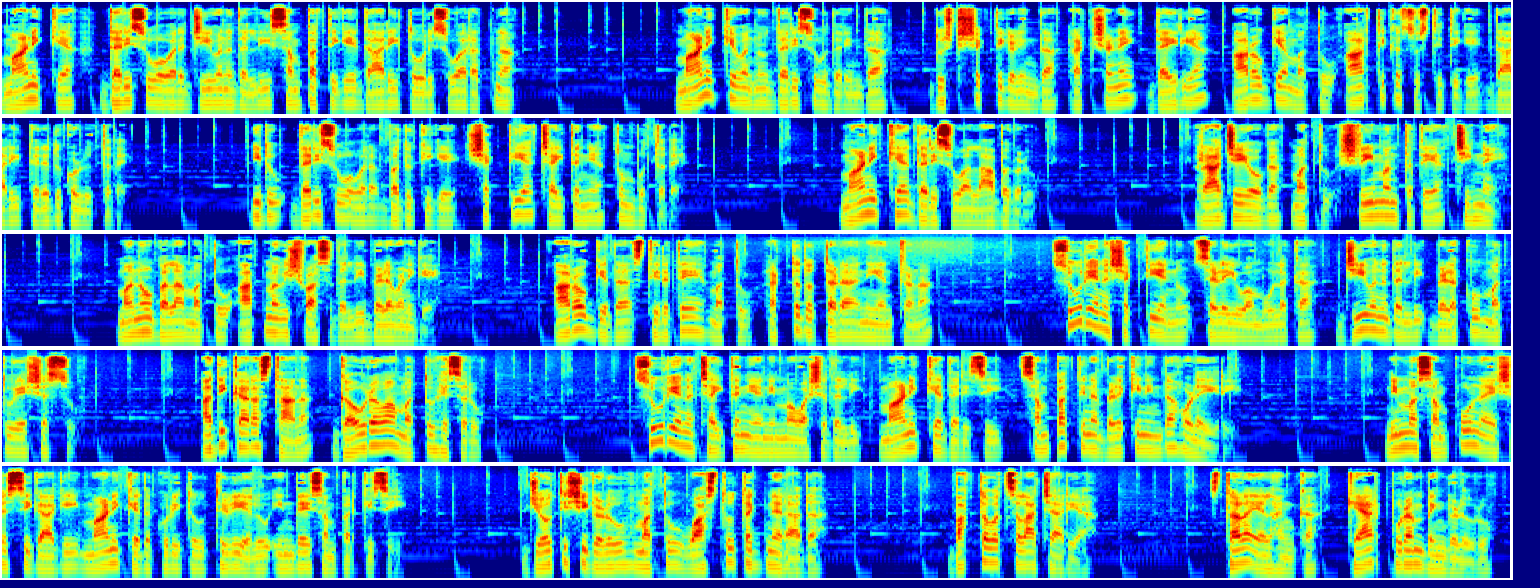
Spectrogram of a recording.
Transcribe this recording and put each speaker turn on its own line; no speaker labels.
ಮಾಣಿಕ್ಯ ಧರಿಸುವವರ ಜೀವನದಲ್ಲಿ ಸಂಪತ್ತಿಗೆ ದಾರಿ ತೋರಿಸುವ ರತ್ನ. ಮಾಣಿಕ್ಯವನ್ನು ಧರಿಸುವುದರಿಂದ ದುಷ್ಟಶಕ್ತಿಗಳಿಂದ ರಕ್ಷಣೆ, ಧೈರ್ಯ, ಆರೋಗ್ಯ ಮತ್ತು ಆರ್ಥಿಕ ಸುಸ್ಥಿತಿಗೆ ದಾರಿ ತೆರೆದುಕೊಳ್ಳುತ್ತದೆ. ಇದು ಧರಿಸುವವರ ಬದುಕಿಗೆ ಶಕ್ತಿಯ ಚೈತನ್ಯ ತುಂಬುತ್ತದೆ. ಮಾಣಿಕ್ಯ ಧರಿಸುವ ಲಾಭಗಳು. ರಾಜಯೋಗ ಮತ್ತು ಶ್ರೀಮಂತತೆಯ ಚಿಹ್ನೆ. ಮನೋಬಲ ಮತ್ತು ಆತ್ಮವಿಶ್ವಾಸದಲ್ಲಿ ಬೆಳವಣಿಗೆ. ಆರೋಗ್ಯದ ಸ್ಥಿರತೆ ಮತ್ತು ರಕ್ತದೊತ್ತಡ ನಿಯಂತ್ರಣ. ಸೂರ್ಯನ ಶಕ್ತಿಯನ್ನು ಸೆಳೆಯುವ ಮೂಲಕ ಜೀವನದಲ್ಲಿ ಬೆಳಕು ಮತ್ತು ಯಶಸ್ಸು. ಅಧಿಕಾರ, ಸ್ಥಾನ, ಗೌರವ ಮತ್ತು ಹೆಸರು. ಸೂರ್ಯನ ಚೈತನ್ಯ ನಿಮ್ಮ ವಶದಲ್ಲಿ ಮಾಣಿಕ್ಯ ಧರಿಸಿ ಸಂಪತ್ತಿನ ಬೆಳಕಿನಿಂದ ಹೊಳೆಯಿರಿ. ನಿಮ್ಮ ಸಂಪೂರ್ಣ ಯಶಸ್ಸಿಗಾಗಿ ಮಾಣಿಕ್ಯದ ಕುರಿತು ತಿಳಿಯಲು ಹಿಂದೆ ಸಂಪರ್ಕಿಸಿ. ಜ್ಯೋತಿಷಿಗಳು ಮತ್ತು ವಾಸ್ತುತಜ್ಞರಾದ ಭಕ್ತವತ್ಸಲಾಚಾರ್ಯ, ಸ್ಥಳ ಯಲಹಂಕ, ಕ್ಯಾರ್ ಪುರಂ ಬೆಂಗಳೂರು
